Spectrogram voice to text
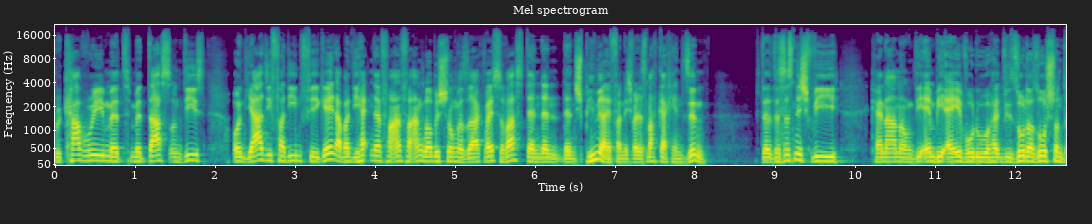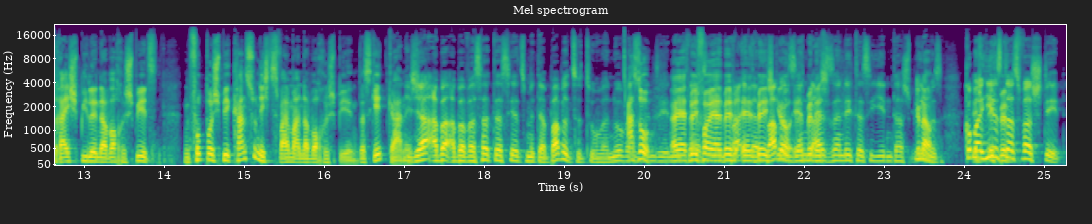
Recovery, mit, mit das und dies. Und ja, sie verdienen viel Geld, aber die hätten dann von Anfang an, glaube ich, schon gesagt, weißt du was, denn, denn, denn spielen wir einfach nicht, weil das macht gar keinen Sinn. Da- Das ist nicht wie, keine Ahnung, die NBA, wo du halt so oder so schon drei Spiele in der Woche spielst. Ein Footballspiel kannst du nicht zweimal in der Woche spielen. Das geht gar nicht. Ja, aber, aber was hat das jetzt mit der Bubble zu tun? Weil nur weil Ach so, sie in ja, jetzt bin ich voll- jetzt bin ich- jetzt bin genau, sind, heißt es ja nicht, dass sie jeden Tag spielen Genau. müssen. Guck mal, Ich- hier ich ist das, was steht.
